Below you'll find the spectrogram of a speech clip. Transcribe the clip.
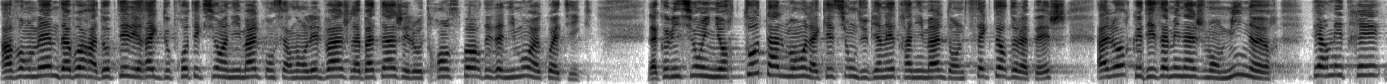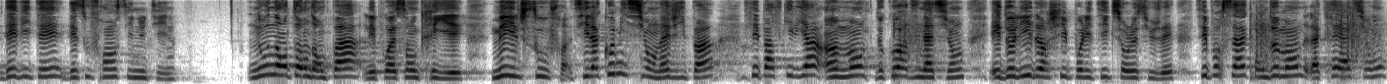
avant même d'avoir adopté les règles de protection animale concernant l'élevage, l'abattage et le transport des animaux aquatiques. La Commission ignore totalement la question du bien-être animal dans le secteur de la pêche, alors que des aménagements mineurs permettraient d'éviter des souffrances inutiles. Nous n'entendons pas les poissons crier, mais ils souffrent. Si la Commission n'agit pas, c'est parce qu'il y a un manque de coordination et de leadership politique sur le sujet. C'est pour ça qu'on demande la création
